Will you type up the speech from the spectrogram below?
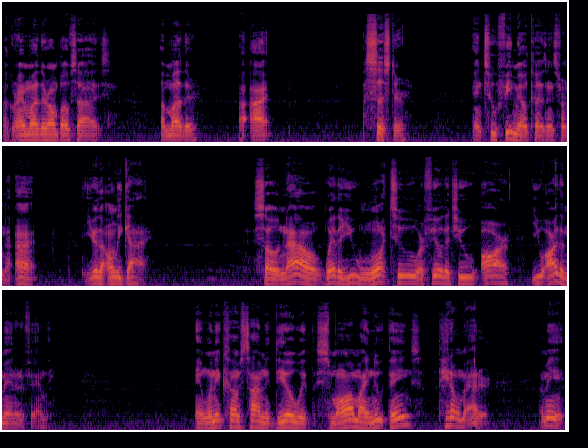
a grandmother on both sides, a mother, a aunt, a sister, and two female cousins from the aunt, you're the only guy. So now, whether you want to or feel that you are, you are the man of the family. And when it comes time to deal with small, minute things, they don't matter. I mean,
